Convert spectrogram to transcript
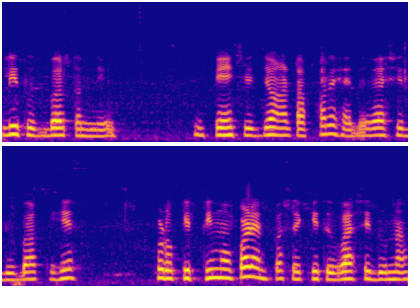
લીધું બર્તન ને એવું. પેંચી જો આટા ફરે હે વાસી વાસીદું બાકી હે થોડો કે ધીમો પડે ને પછી કીધું, વાસીદું ના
